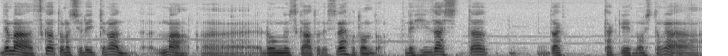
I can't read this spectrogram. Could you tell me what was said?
でまあスカートの種類っていうのはまあロングスカートですねほとんど。で膝下だったけの人が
